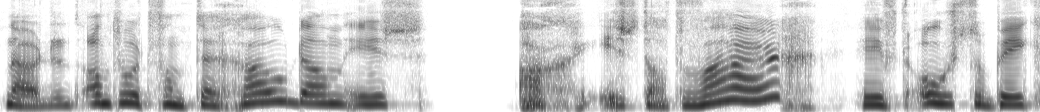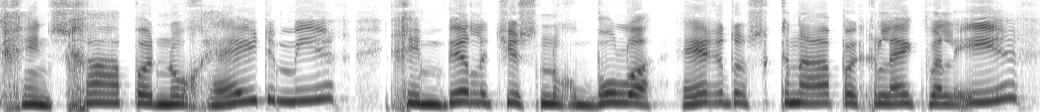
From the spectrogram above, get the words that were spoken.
Nou, het antwoord van Tergouw dan is... Ach, is dat waar? Heeft Oosterbeek geen schapen nog heide meer? Geen belletjes nog bolle herdersknapen gelijk wel eer?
